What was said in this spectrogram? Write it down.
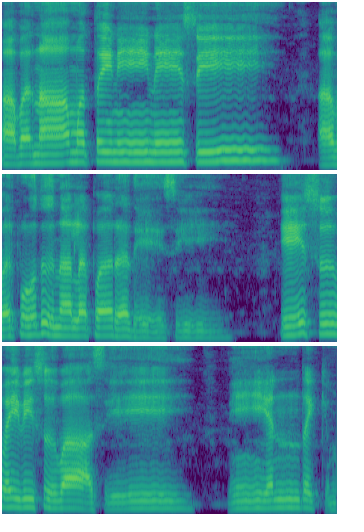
அவர் நாமத்தை நீ நேசி அவர் பொது நல பரதேசி. இயேசுவை விசுவாசி நீ என்றைக்கும்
